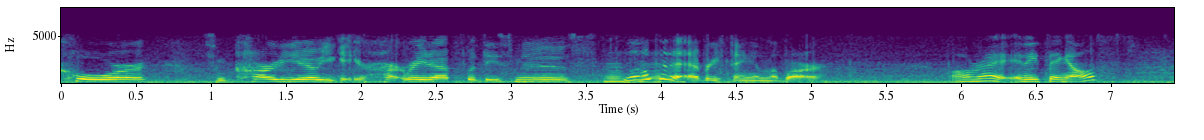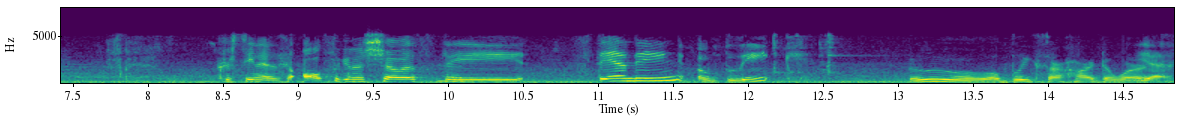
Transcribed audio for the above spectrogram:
core, some cardio. You get your heart rate up with these moves. A little bit of everything in the bar. All right, anything else? Christina is also going to show us the standing oblique. Ooh, obliques are hard to work. Yes.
